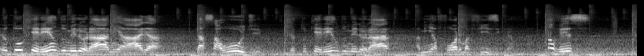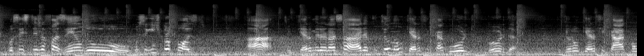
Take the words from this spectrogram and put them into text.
eu estou querendo melhorar a minha área da saúde, eu estou querendo melhorar a minha forma física. Talvez você esteja fazendo o seguinte propósito: ah, eu quero melhorar essa área porque eu não quero ficar gordo, gorda, porque eu não quero ficar com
